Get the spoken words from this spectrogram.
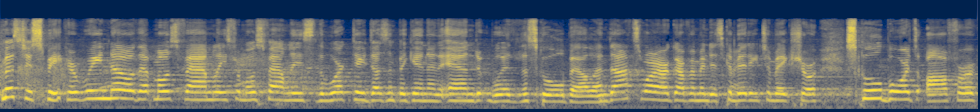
Mr. Speaker, we know that most families, for most families, the workday doesn't begin and end with the school bell, and that's why our government is committing to make sure school boards offer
